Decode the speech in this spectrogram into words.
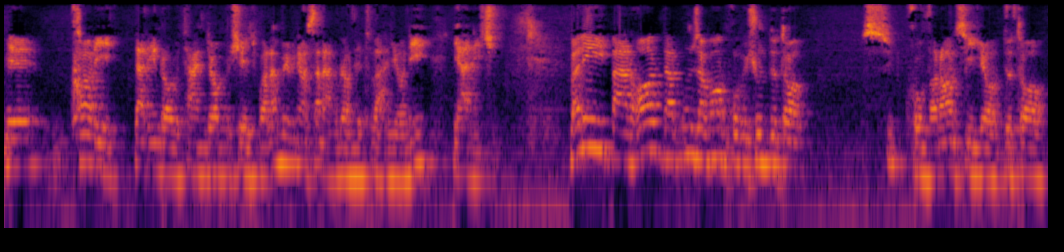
یه کاری در این رابطه انجام بشه. اجبالا ببینیم اصلا اقلانیت وحیانی یعنی چی. ولی به حال در اون زمان خوبشون دو تا کنفرانسی یا دو تا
